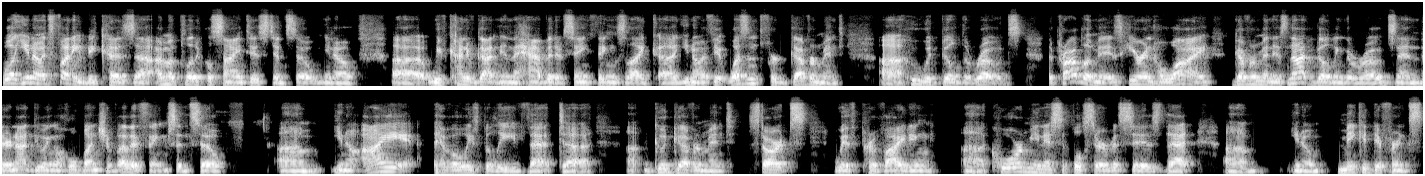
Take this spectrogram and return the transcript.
Well, you know, it's funny because uh, I'm a political scientist. And so, you know, uh, we've kind of gotten in the habit of saying things like, uh, you know, if it wasn't for government, uh, who would build the roads? The problem is here in Hawaii, government is not building the roads and they're not doing a whole bunch of other things. And so, um, you know, I have always believed that uh, uh, good government starts with providing uh, core municipal services that, um, you know, make a difference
